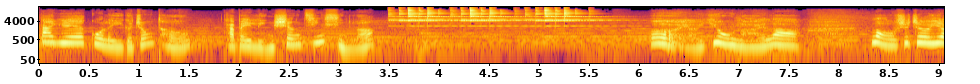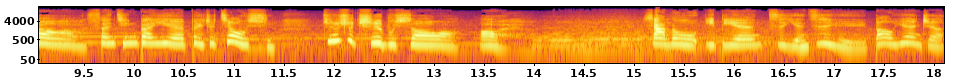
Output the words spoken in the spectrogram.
大约过了一个钟头，他被铃声惊醒了。哎呀，又来了！老是这样啊，三更半夜被这叫醒，真是吃不消啊！哎呀，夏露一边自言自语抱怨着，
